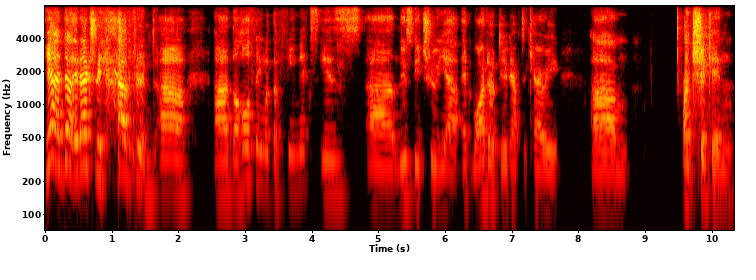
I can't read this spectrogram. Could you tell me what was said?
Yeah, no, it actually happened. Uh, uh, the whole thing with the phoenix is uh, loosely true. Yeah, Eduardo did have to carry um, a chicken,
